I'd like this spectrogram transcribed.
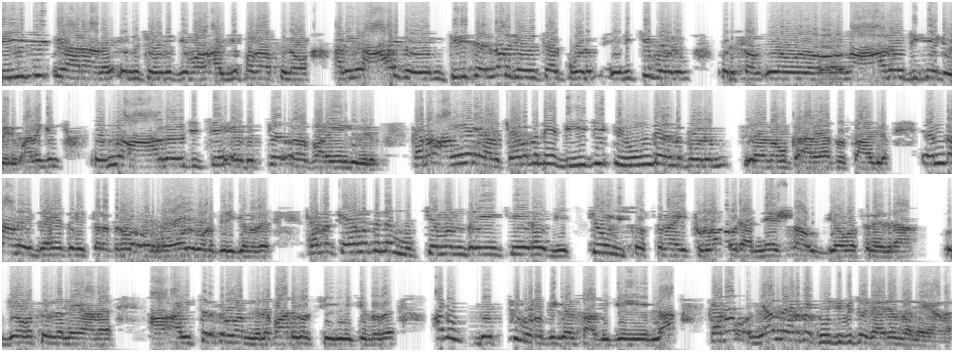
ഡി ജി പി ആരാണ് എന്ന് ചോദിക്കുമ്പോൾ അയ്യപ്പദാസിനോ അല്ലെങ്കിൽ ആര് ചോദിക്കും? തിരിച്ച് എന്നോട് ചോദിച്ചാൽ പോലും എനിക്ക് പോലും ഒരു ഒന്ന് ആലോചിക്കേണ്ടി വരും. അല്ലെങ്കിൽ ഒന്ന് ആലോചിച്ച് എടുത്ത് പറയേണ്ടി വരും. കാരണം അങ്ങനെയാണ് കേരളത്തിന്റെ ഡി ജി പി ഉണ്ട് എന്ന് പോലും നമുക്ക് അറിയാത്ത സാഹചര്യം. എന്താണ് ഇദ്ദേഹത്തിന് ഇത്തരത്തിലുള്ള റോൾ കൊടുത്തിരിക്കുന്നത്? കാരണം കേരളത്തിന്റെ മുഖ്യമന്ത്രിക്ക് ഏറ്റവും വിശ്വസ്തനായിട്ടുള്ള ഒരു അന്വേഷണ ഉദ്യോഗസ്ഥനെതിരാ ഉദ്യോഗസ്ഥൻ തന്നെയാണ് ഇത്തരത്തിലുള്ള നിലപാടുകൾ സ്വീകരിക്കുന്നത് അത് വെച്ചുപുറപ്പിക്കാൻ സാധിക്കുകയില്ല. കാരണം ഞാൻ നേരത്തെ സൂചിപ്പിച്ച കാര്യം തന്നെയാണ്.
